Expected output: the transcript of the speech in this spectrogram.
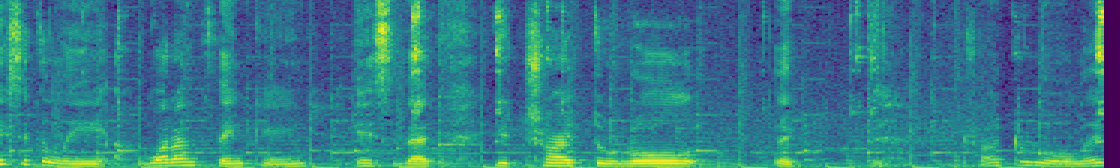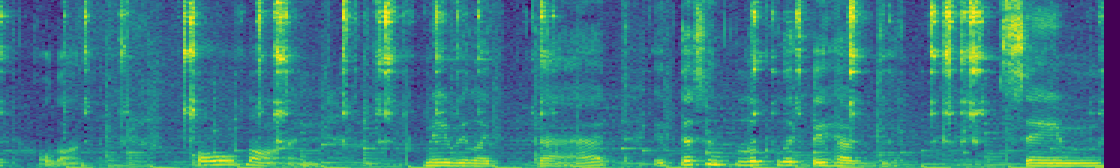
basically, what I'm thinking is that you try to roll, like, try to roll it. Hold on, hold on. Maybe like that. It doesn't look like they have the same.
